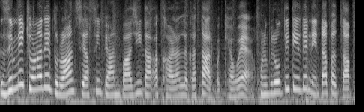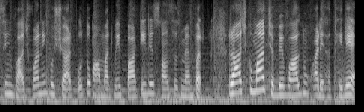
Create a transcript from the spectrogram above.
ਜ਼ਿਮਨੀ ਚੋਣਾਂ ਦੇ ਦੌਰਾਨ ਸਿਆਸੀ ਬਿਆਨਬਾਜ਼ੀ ਦਾ ਅਖਾੜਾ ਲਗਾਤਾਰ ਪੱਖਿਆ ਹੋਇਆ ਹੈ। ਹੁਣ ਵਿਰੋਧੀ ਧਿਰ ਦੇ ਨੇਤਾ ਪ੍ਰਤਾਪ ਸਿੰਘ ਬਾਜਵਾ ਨੇ ਹੁਸ਼ਿਆਰਪੁਰ ਤੋਂ ਆਮ ਆਦਮੀ ਪਾਰਟੀ ਦੇ ਸੰਸਦ ਮੈਂਬਰ ਰਾਜਕੁਮਾਰ ਚੱਬੇਵਾਲ ਨੂੰ ਅੜੇ ਹੱਥੀ ਲਿਆ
